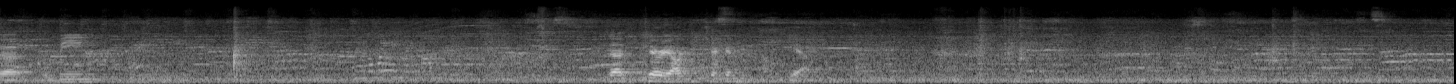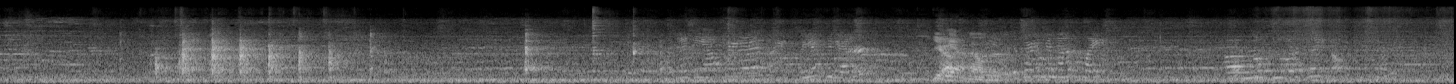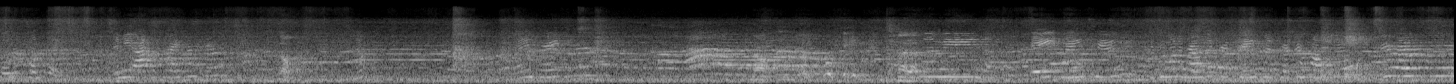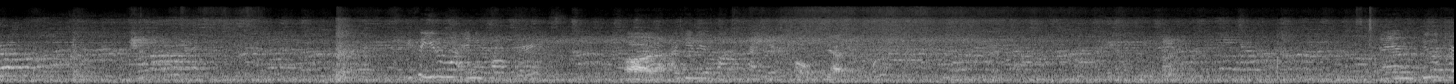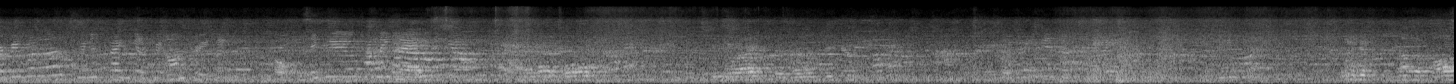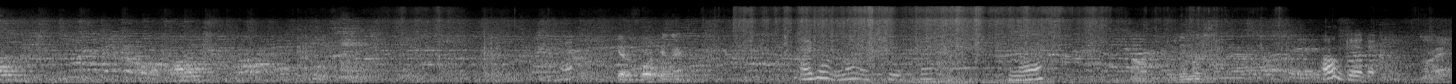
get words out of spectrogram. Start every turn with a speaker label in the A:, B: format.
A: the, the bean. Is that teriyaki chicken? Yeah.
B: Anything else for you guys? Are you, are you guys together?
A: Yeah,
C: Yeah.
A: that'll do
B: Is
A: it.
B: there gonna be another plate? Um, no, no other plate? No. So just one plate. Any appetizers, sir?
A: No.
B: No? Any drinks, sir?
A: No.
B: Okay. That's gonna eight ninety-two. If you wanna round up your change to Children's Hospital, you're right. You said you don't want any salt, right?
A: Uh,
B: I'll give you a salt packet.
A: oh, yeah.
B: Thank you. Have a nice day.
A: got a fork in there?
C: I don't know if she's No?
A: Oh, Zima's?
C: I'll get it.
A: All right.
